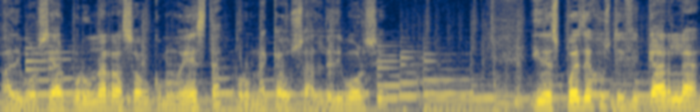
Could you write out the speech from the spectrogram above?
a divorciar por una razón como esta, por una causal de divorcio. Y después de justificarla,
